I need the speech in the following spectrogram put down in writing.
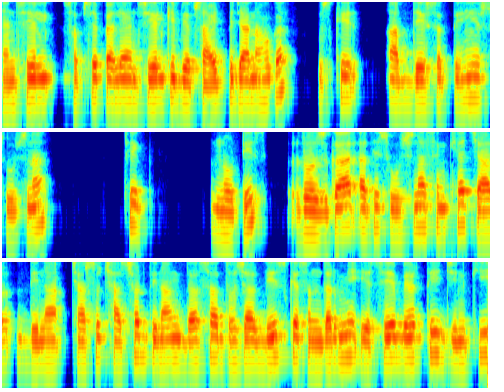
एनसीएल सबसे पहले एनसीएल की वेबसाइट पे जाना होगा। उसके आप देख सकते हैं ये सूचना। ठीक? नोटिस रोज़गार अधिसूचना संख्या चार दिनांक चार सौ छाछठ दिनांक दस सात दो हज़ार बीस के संदर्भ में ऐसे अभ्यर्थी जिनकी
